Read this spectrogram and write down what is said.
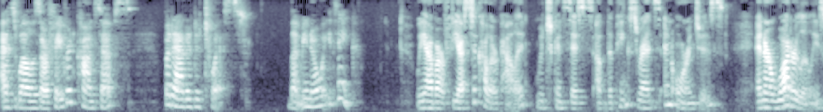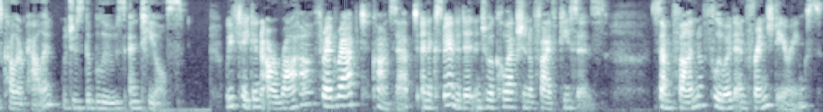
as well as our favorite concepts, but added a twist. Let me know what you think. We have our Fiesta color palette, which consists of the pinks, reds, and oranges, and our Water Lilies color palette, which is the blues and teals. We've taken our Raha thread-wrapped concept and expanded it into a collection of five pieces some fun, fluid, and fringed earrings,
